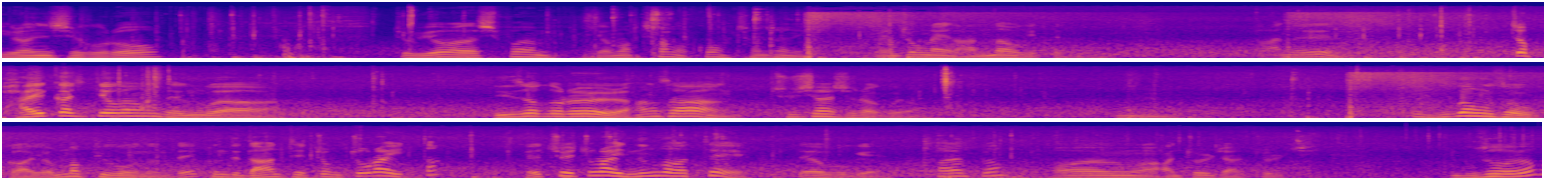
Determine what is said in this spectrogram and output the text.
이런 식으로 좀 위험하다 싶으면 연막 쳐놓고 천천히. 왼쪽 라인 안 나오기 때문에. 나는 저 바위까지 뛰어가면 되는 거야. 인서클을 항상 주시하시라고요. 음. 누가 무서울까? 연막 피고 오는데? 근데 나한테 좀 쫄아 있다? 애초에 쫄아 있는 것 같아 내가 보기에 화염병? 아유 안 쫄지 안 쫄지. 무서워요?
